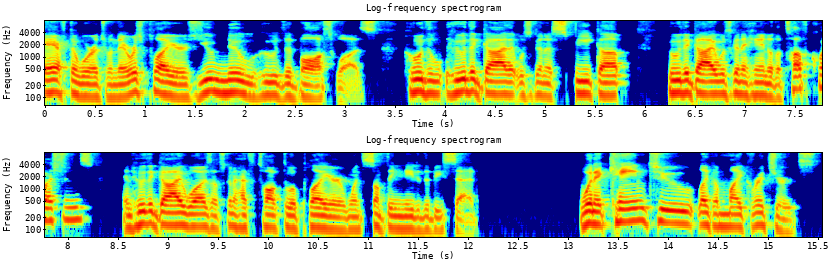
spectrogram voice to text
afterwards when there was players, you knew who the boss was, who the who the guy that was gonna speak up, who the guy was gonna handle the tough questions, and who the guy was that's gonna have to talk to a player when something needed to be said when it came to like a Mike Richards,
